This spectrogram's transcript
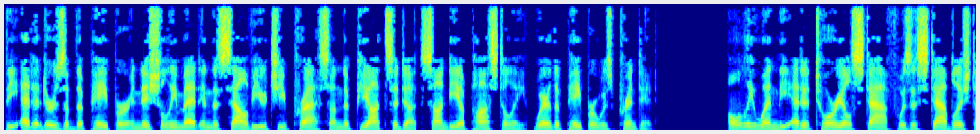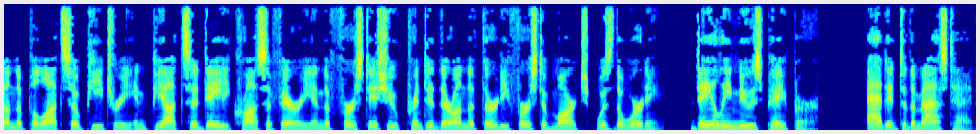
The editors of the paper initially met in the Salviucci press on the Piazza de Santi Apostoli, where the paper was printed. Only when the editorial staff was established on the Palazzo Petri in Piazza dei Crociferi and the first issue printed there on 31 March, was the wording, "'daily newspaper' added to the masthead.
